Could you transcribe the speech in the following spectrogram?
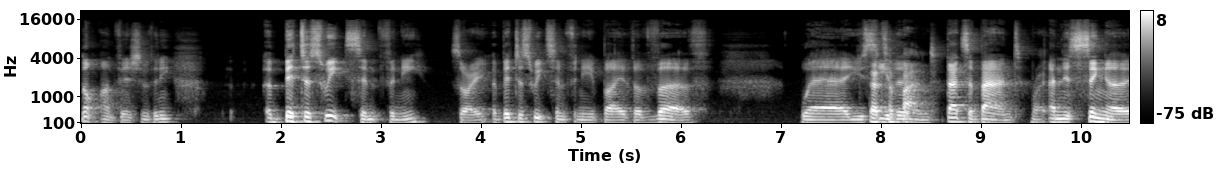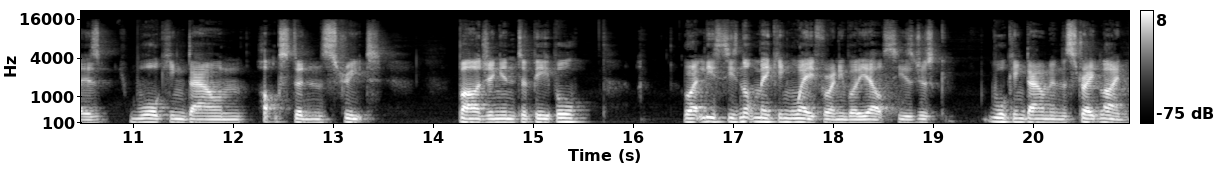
not unfinished symphony, a bittersweet symphony. Sorry, a bittersweet symphony by the Verve, where you see That's a the, band. That's a band, Right. and this singer is walking down Hoxton Street, barging into people, or at least he's not making way for anybody else. He's just walking down in a straight line.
